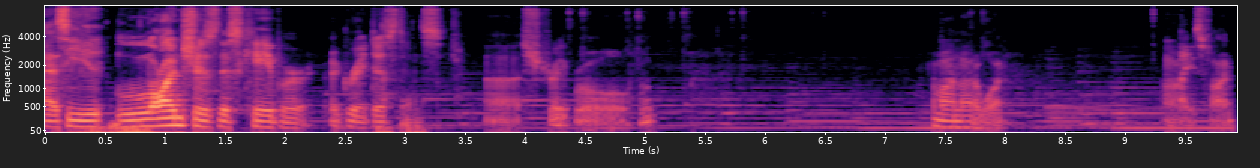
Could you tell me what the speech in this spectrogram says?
As he launches this caber a great distance. Uh, straight roll. Oop. Come on, not a one. Oh, he's fine.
